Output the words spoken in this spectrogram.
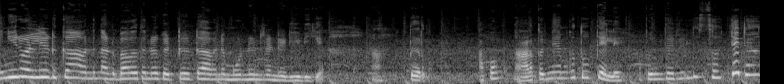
ഇനി ഇനി ഒരു വള്ളി എടുക്കുക അവന്റെ നടുഭാഗത്തിന്റെ ഒരു കെട്ട് കിട്ടുക അവന്റെ മൂടിന് രണ്ട് അടി ഇടിക്കുക. ആ തീർന്നു. അപ്പം നാളെ തുടങ്ങി നമുക്ക് തൂക്കല്ലേ? അപ്പോൾ ഇതൊരു സെറ്റാ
